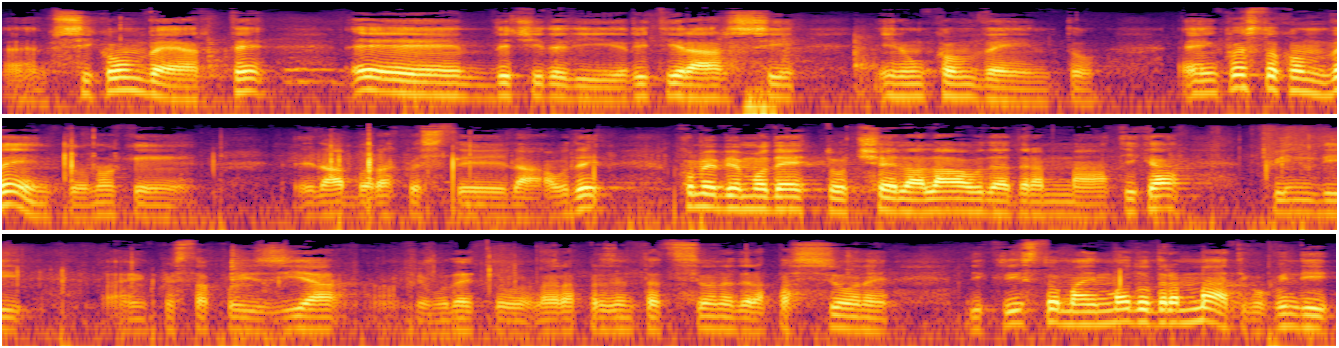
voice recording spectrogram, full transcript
eh, si converte e decide di ritirarsi in un convento. È in questo convento no, che elabora queste laude. Come abbiamo detto c'è la lauda drammatica, quindi eh, in questa poesia abbiamo detto la rappresentazione della passione di Cristo, ma in modo drammatico, quindi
